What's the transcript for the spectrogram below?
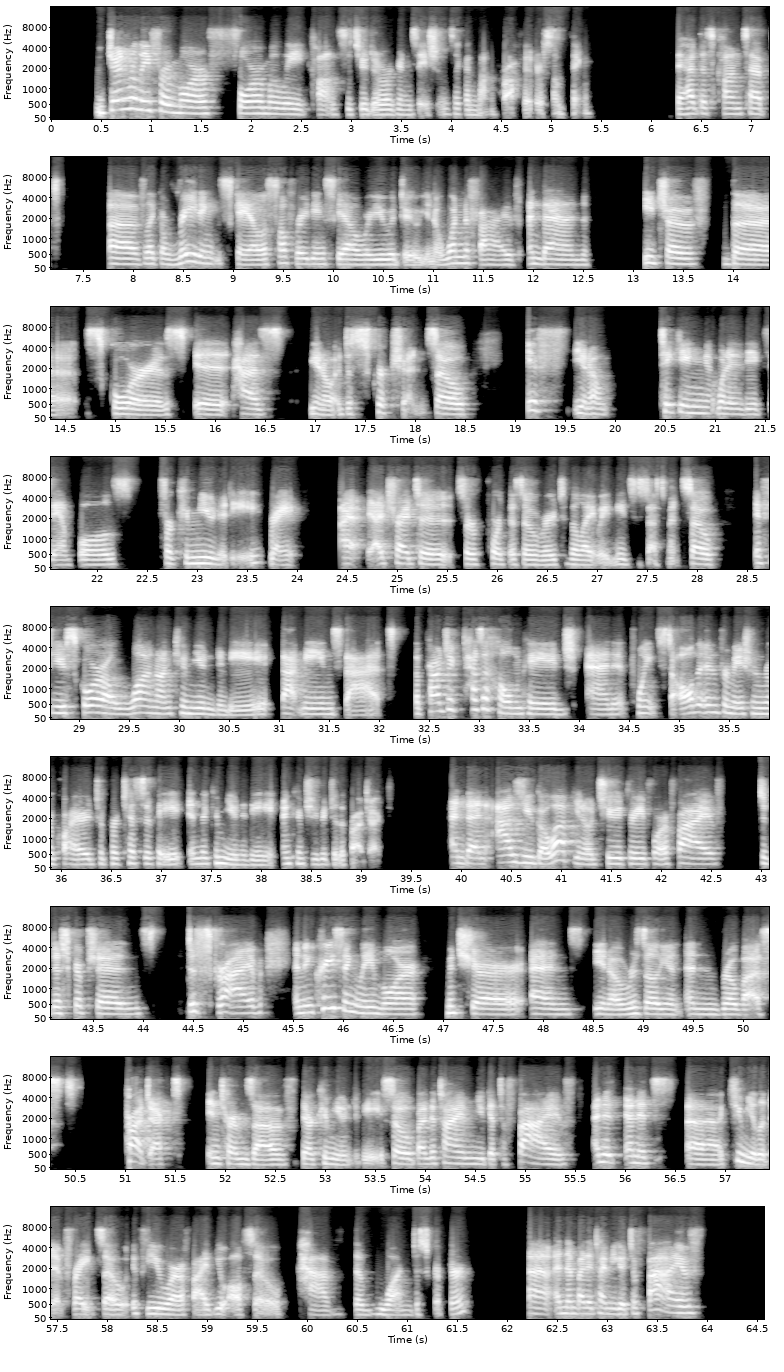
generally for more formally constituted organizations like a nonprofit or something. They had this concept of like a rating scale, a self rating scale where you would do, you know, one to five, and then each of the scores it has, you know, a description. So if, you know, taking one of the examples for community, right? I, I tried to sort of port this over to the lightweight needs assessment. So if you score a one on community, that means that the project has a homepage and it points to all the information required to participate in the community and contribute to the project. And then as you go up, you know, two, three, four, five, to descriptions, describe an increasingly more mature and, you know, resilient and robust project in terms of their community. So by the time you get to five, and it and it's uh, cumulative, right? So if you are a five, you also have the one descriptor, uh, and then by the time you get to five,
